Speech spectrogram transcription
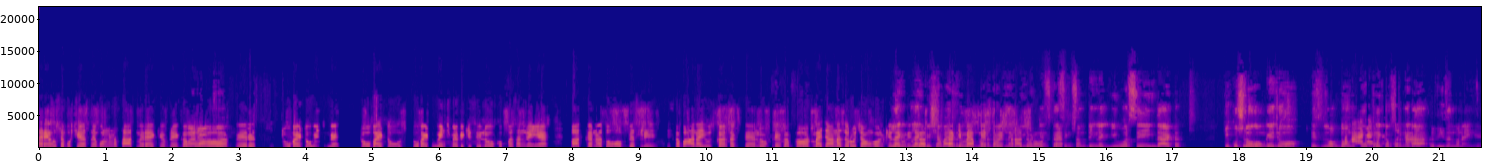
अरे उसे श्रेयस ने बोला ना साथ में रह के ब्रेकअप होगा और फिर टू बाई टू इंच में। Two by two two by two inch में भी किसी लोगों को पसंद नहीं है बात करना तो ऑब्वियसली इसका बहाना यूज़ कर सकते हैं लोग ब्रेकअप का और मैं जानना ज़रूर चाहूँगा उनकी like like का ताकि मैं अपनी स्टोरीज बना सकूँ were कि कुछ लोग होंगे जो इस लॉकडाउन को ब्रेकअप करने। का रीजन बनाएँगे।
